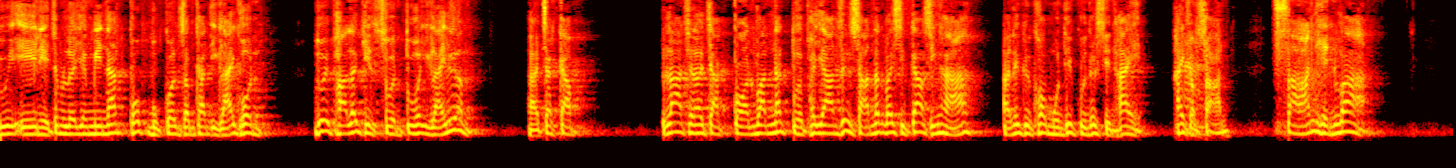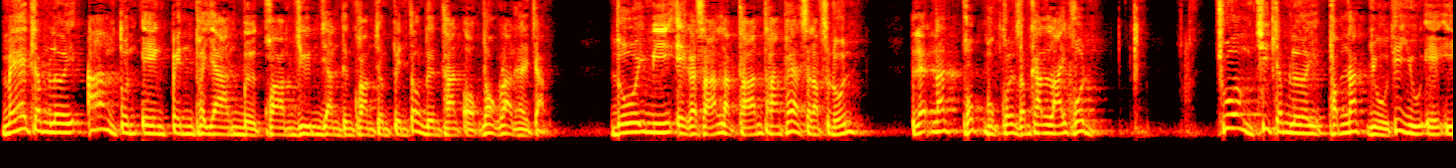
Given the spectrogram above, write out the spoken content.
UAE เนี่ยจำเลยยังมีนัดพบบุคคลสำคัญอีกหลายคน ด้วยภารกิจส่วนตัวอีกหลายเรื่องอาจจะกลับราชอาณาจักรก่อนวันนัดตรวจพยานซึ่งศาลนัดไว้ 19 สิงหา อันนี้คือข้อมูลที่คุณทักษิณให้ให้กับศาลศาลเห็นว่า แม้จำเลยอ้างตนเองเป็นพยานเบิกความยืนยันถึงความจำเป็นต้องเดินทางออกนอกราชอาณาจักร โดยมีเอกสารหลักฐานทางแพทย์สนับสนุน และนัดพบบุคคลสำคัญหลายคน ช่วงที่จำเลยพำนักอยู่ที่ UAE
